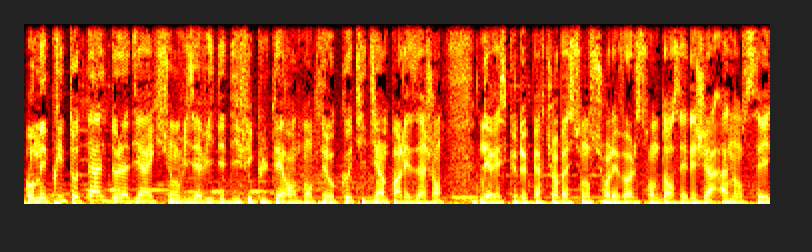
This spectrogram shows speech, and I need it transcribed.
au mépris total de la direction vis-à-vis des difficultés rencontrées au quotidien par les agents. Les risques de perturbation sur les vols sont d'ores et déjà annoncés.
